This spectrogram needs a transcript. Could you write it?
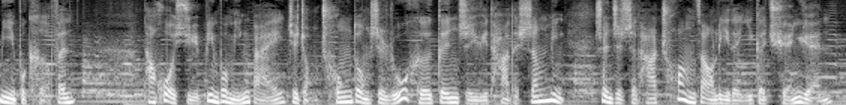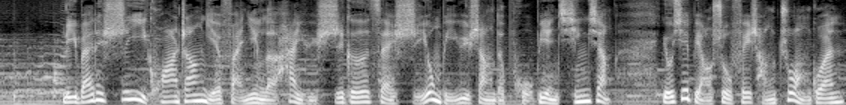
密不可分。他或许并不明白这种冲动是如何根植于他的生命，甚至是他创造力的一个泉源。李白的诗意夸张，也反映了汉语诗歌在使用比喻上的普遍倾向。有些表述非常壮观，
